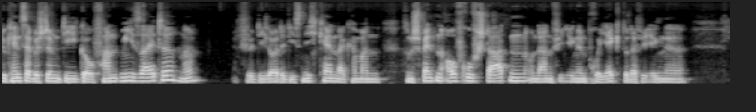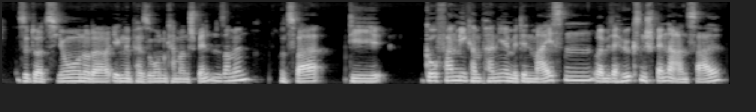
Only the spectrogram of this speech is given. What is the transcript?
du kennst ja bestimmt die GoFundMe-Seite, ne? Für die Leute, die es nicht kennen, da kann man so einen Spendenaufruf starten und dann für irgendein Projekt oder für irgendeine Situation oder irgendeine Person kann man Spenden sammeln. Und zwar die GoFundMe-Kampagne mit den meisten oder mit der höchsten Spenderanzahl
